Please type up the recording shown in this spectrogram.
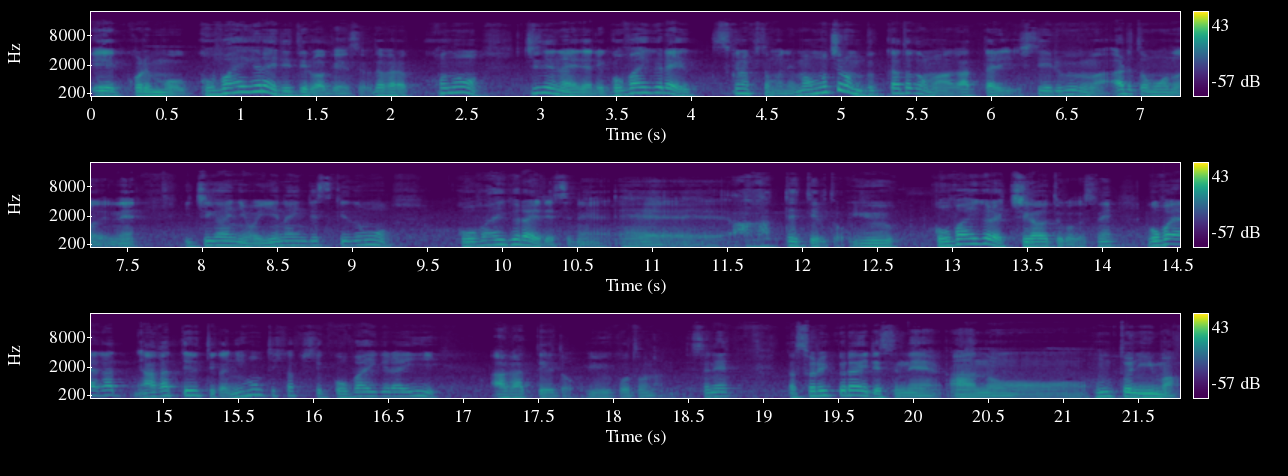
え、これもう5倍ぐらい出てるわけですよ。だからこの10年の間で5倍ぐらい少なくともね、まあもちろん物価とかも上がったりしている部分はあると思うのでね、一概には言えないんですけども、5倍ぐらいですね、えー、上がってってるという、5倍ぐらい違うということですね。5倍上が上がっているというか、日本と比較して5倍ぐらい上がってるということなんですね。それくらいですね、あのー、本当に今、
